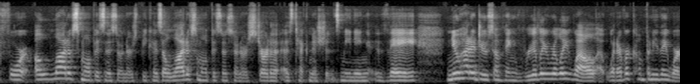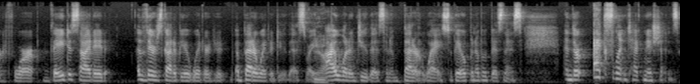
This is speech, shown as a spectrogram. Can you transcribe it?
for a lot of small business owners because a lot of small business owners start as technicians, meaning they knew how to do something really really well at whatever company they worked for. They decided there's got to be a way to do, a better way to do this, right? Yeah. I want to do this in a better way. So they open up a business. And they're excellent technicians,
